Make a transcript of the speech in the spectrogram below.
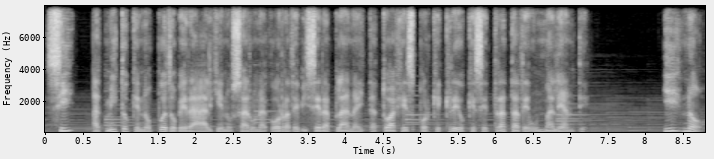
Sí, admito que no puedo ver a alguien usar una gorra de visera plana y tatuajes porque creo que se trata de un maleante. Y no.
